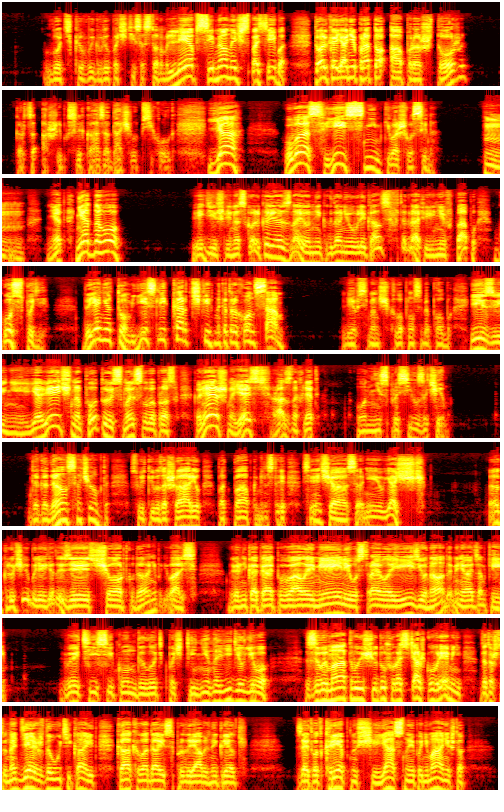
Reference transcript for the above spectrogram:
Лотика выговорил почти со стоном. — Лев Семенович, спасибо! Только я не про то, а про что же? Кажется, ошибка слегка озадачила психолога. — Я... У вас есть снимки вашего сына? — Хм... Нет, ни одного. Видишь ли, насколько я знаю, он никогда не увлекался фотографией ни в папу. Господи! Да я не о том, есть ли карточки, на которых он сам... Лев Семенович хлопнул себя по лбу. — Извини, я вечно путаю смысл вопросов. Конечно, есть разных лет. Он не спросил, зачем. Догадался о чем-то, суетливо зашарил под папками на столе. Сейчас они в ящике. А ключи были где-то здесь, черт, куда они подевались. Наверняка опять побывала Эмили и устраивала ревизию, надо менять замки. В эти секунды Лодьк почти ненавидел его, за выматывающую душу растяжку времени, за то, что надежда утекает, как вода из продырявленной грелки, за это вот крепнущее, ясное понимание, что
